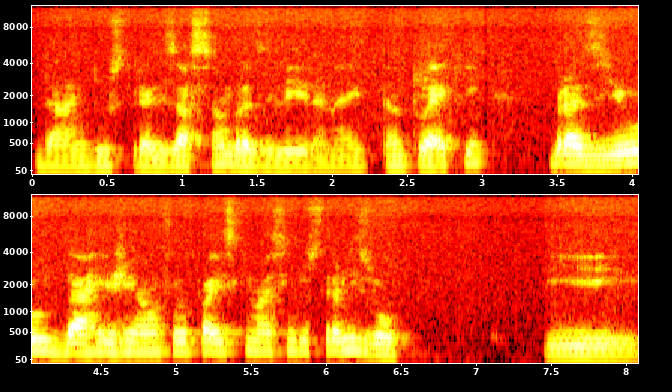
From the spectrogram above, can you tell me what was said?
da industrialização brasileira. Né? E tanto é que o Brasil, da região, foi o país que mais se industrializou e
